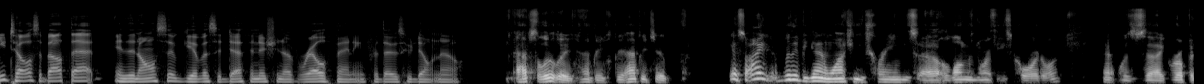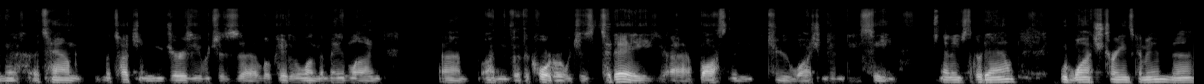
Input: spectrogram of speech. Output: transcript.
you tell us about that and then also give us a definition of rail fanning for those who don't know? Absolutely. I'd be, be happy to. Yes, I really began watching trains uh, along the Northeast Corridor. That was, uh, I grew up in a, a town, Metuchen, New Jersey, which is uh, located along the main line um, on the, the, corridor, which is today uh, Boston to Washington, D.C. And I used to go down, would watch trains come in, uh,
